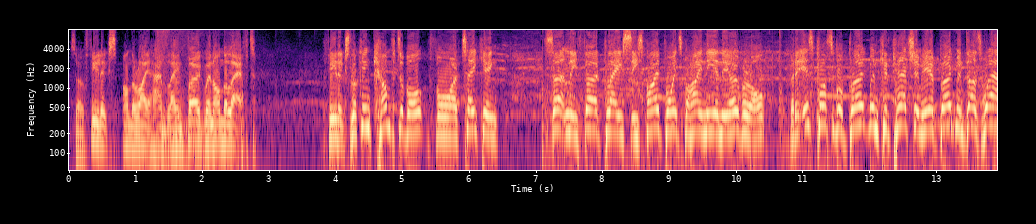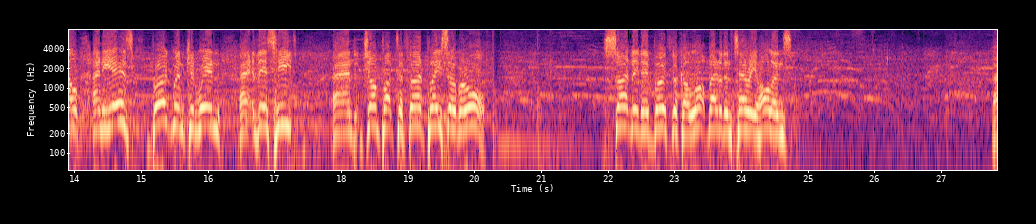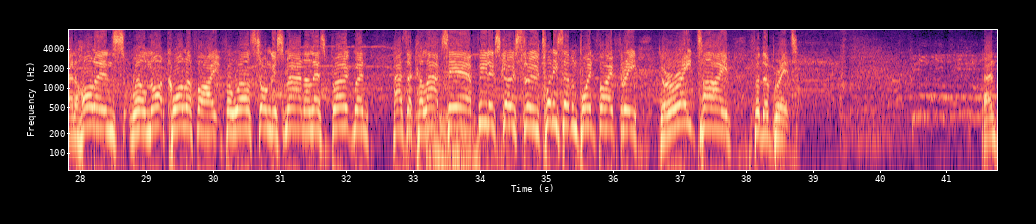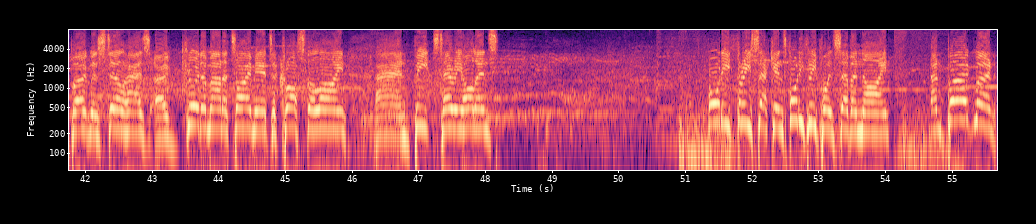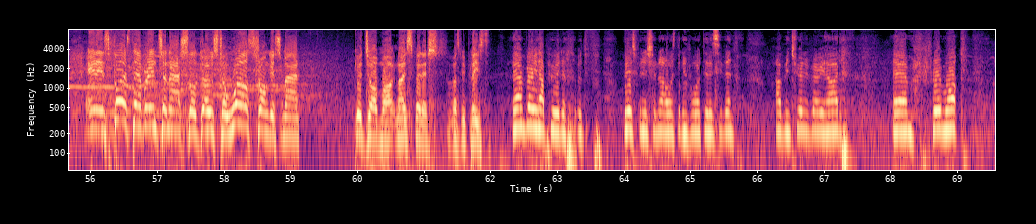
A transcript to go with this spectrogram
So Felix on the right hand lane, Bergman on the left. Felix looking comfortable for taking certainly third place. He's five points behind me in the overall, but it is possible Bergman could catch him here. Bergman does well, and he is. Bergman could win uh, this heat and jump up to third place overall. Certainly they both look a lot better than Terry Hollands. And Hollands will not qualify for World's Strongest Man unless Bergman has a collapse here. Felix goes through 27.53. Great time for the Brit. And Bergman still has a good amount of time here to cross the line and beat Terry Hollands. 43 seconds, 43.79. And Bergman, in his first ever international, goes to World's Strongest Man. Good job, Mark. Nice finish. You must be pleased. Yeah, I'm very happy with, with, with this finish. You know, I was looking forward to this event. I've been training very hard. Um, framework,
